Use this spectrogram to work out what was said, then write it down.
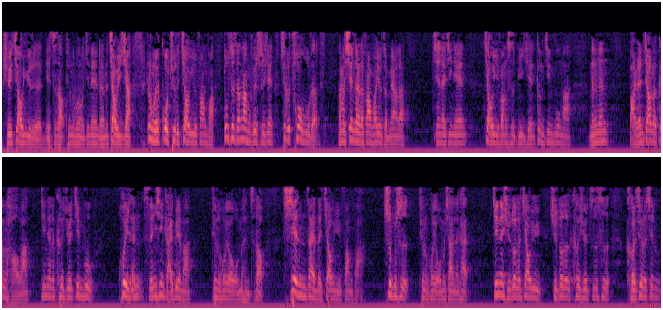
学教育的人也知道，听众朋友，今天人的教育家认为过去的教育方法都是在浪费时间，是个错误的。那么现在的方法又怎么样呢？现在今天。教育方式比以前更进步吗？能不能把人教得更好吗？今天的科学进步会人人心改变吗？听众朋友，我们很知道现在的教育方法是不是？听众朋友，我们想想看，今天许多的教育、许多的科学知识、可笑的新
